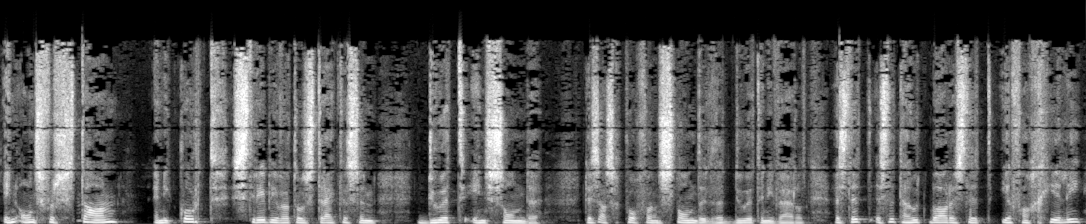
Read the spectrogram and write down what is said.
en ons verstaan in die kort streepie wat ons trek tussen dood en sonde dis as gevolg van sonde dat dood in die wêreld. Is dit is dit houdbaar? Is dit evangelie?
